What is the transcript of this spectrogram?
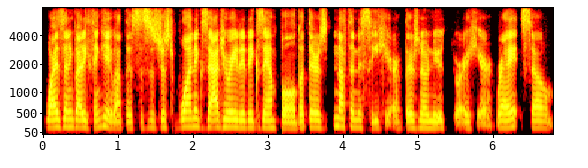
why is anybody thinking about this? This is just one exaggerated example, but there's nothing to see here. There's no news story here, right? So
